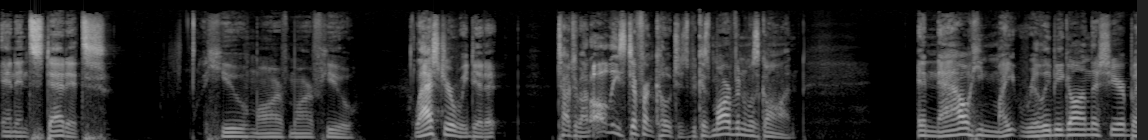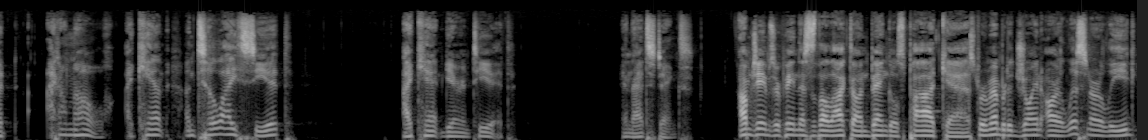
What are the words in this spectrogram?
And instead, it's Hue Marv, Marv, Hue. Last year we did it. Talked about all these different coaches because Marvin was gone. And now he might really be gone this year, but I don't know. I can't until I see it. I can't guarantee it. And that stinks. I'm James Rapien. This is the Locked On Bengals podcast. Remember to join our listener league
